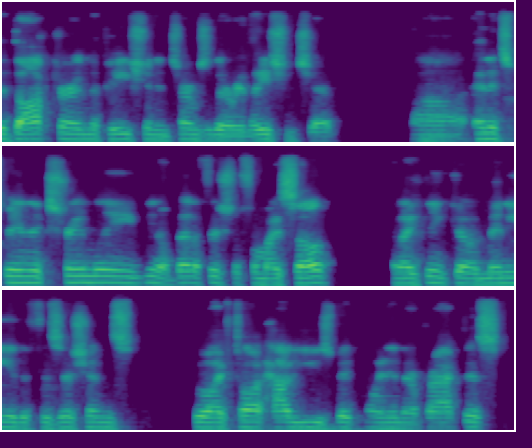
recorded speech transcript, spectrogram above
the doctor and the patient in terms of their relationship. Uh, and it's been extremely, you know, beneficial for myself. And I think uh, many of the physicians who I've taught how to use Bitcoin in their practice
